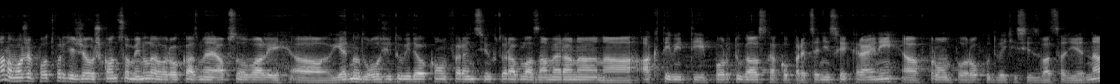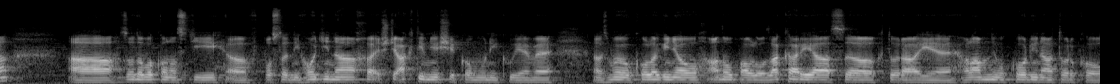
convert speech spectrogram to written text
Áno, môžem potvrdiť, že už koncom minulého roka sme absolvovali eh, jednu dôležitú videokonferenciu, ktorá bola zameraná na aktivity Portugalska ako predsedníckej krajiny eh, v prvom po roku 2021 a z okolností eh, v posledných hodinách ešte aktívnejšie komunikujeme s mojou kolegyňou Anou Paulou Zakarias, ktorá je hlavnou koordinátorkou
